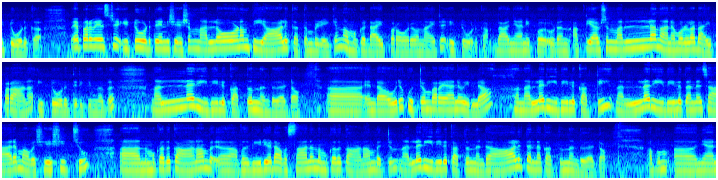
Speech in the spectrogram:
ഇട്ട് കൊടുക്കുക. പേപ്പർ വേസ്റ്റ് ഇട്ട് കൊടുത്തതിന് ശേഷം നല്ലോണം തീയാളി കത്തുമ്പോഴേക്കും നമുക്ക് ഡൈപ്പർ ഓരോന്നായിട്ട് ഇട്ട് കൊടുക്കാം. ദാ ഞാനിപ്പോൾ ഇവിടെ അത്യാവശ്യം നല്ല നനവുള്ള ഡൈപ്പറാണ് ഇട്ട് കൊടുത്തിരിക്കുന്നത്. നല്ല രീതിയിൽ കത്തുന്നുണ്ട് കേട്ടോ. എന്താ ഒരു കുറ്റം പറയാനും ഇല്ല. നല്ല രീതിയിൽ കത്തി നല്ല രീതിയിൽ തന്നെ ചാരം അവശേഷിച്ചു. നമുക്കത് കാണാൻ വീഡിയോയുടെ അവസാനം നമുക്കത് കാണാൻ പറ്റും. നല്ല രീതിയിൽ കത്തുന്നുണ്ട്. ആളി തന്നെ കത്തുന്നുണ്ട് കേട്ടോ. അപ്പം ഞാൻ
